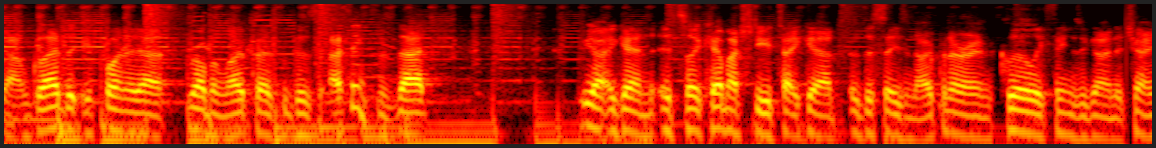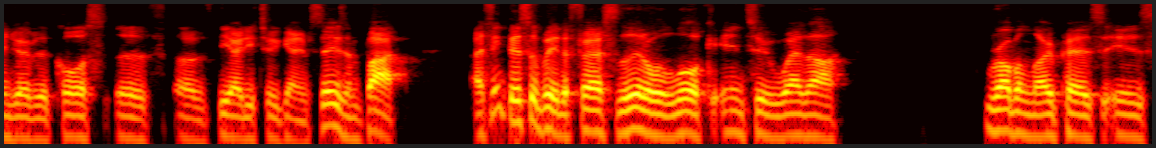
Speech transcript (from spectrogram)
Yeah, I'm glad that you pointed out Robin Lopez because I think that that again, it's like how much do you take out of the season opener? And clearly things are going to change over the course of, of the 82 game season. But I think this will be the first little look into whether Robin Lopez is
